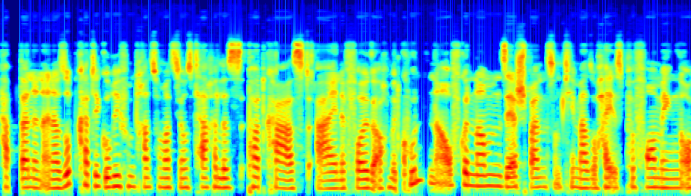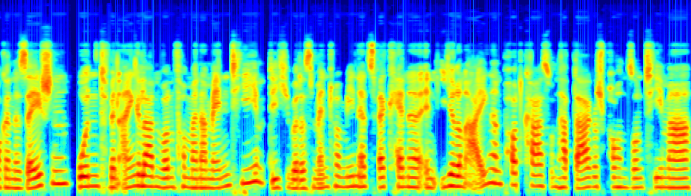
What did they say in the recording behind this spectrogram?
Habe dann in einer Subkategorie vom Transformationstacheles Podcast eine Folge auch mit Kunden aufgenommen, sehr spannend zum Thema so Highest Performing Organization und bin eingeladen worden von meiner Mentee, die ich über das Mentor-Me-Netzwerk kenne, in ihren eigenen Podcast und habe da gesprochen zum Thema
